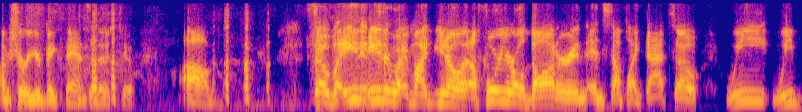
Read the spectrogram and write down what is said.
I'm sure you're big fans of those two. Um, so, but either either way, my you know a four year old daughter and and stuff like that. So we we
